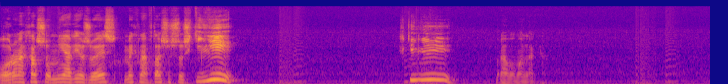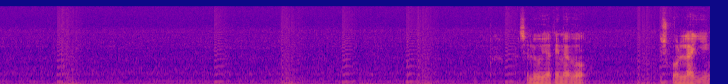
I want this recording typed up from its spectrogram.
μπορώ να χάσω μία-δύο ζωές μέχρι να φτάσω στο σκυλί. Σκυλί. Μπράβο μαλάκα. Σε λίγο γιατί είναι εδώ δυσκολάκι.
